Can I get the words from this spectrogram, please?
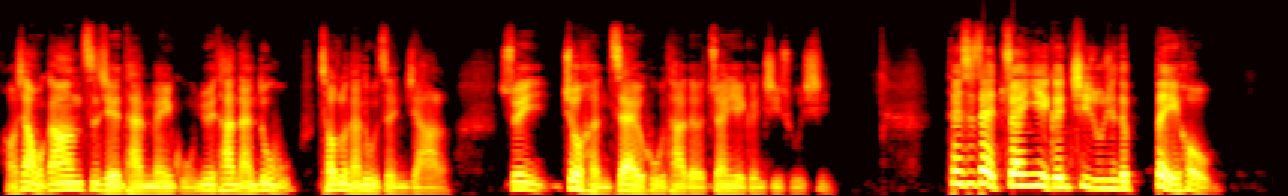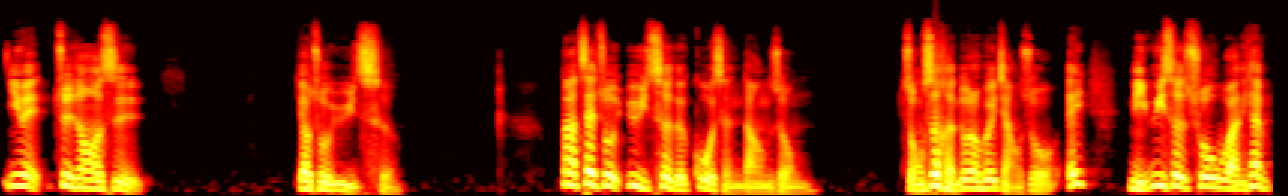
好像我刚刚之前谈美股，因为它难度操作难度增加了，所以就很在乎它的专业跟技术性。但是在专业跟技术性的背后，因为最重要的是要做预测。那在做预测的过程当中，总是很多人会讲说：“哎，你预测错误啊！你看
